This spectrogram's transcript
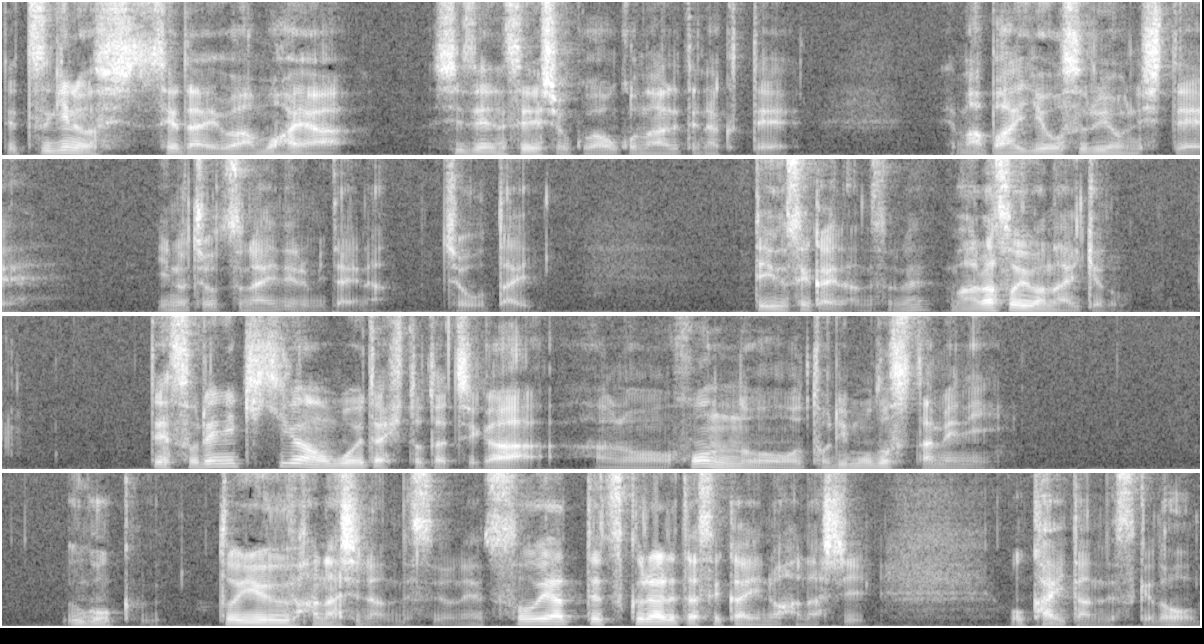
で次の世代はもはや自然生殖は行われてなくて、まあ、培養するようにして命をつないでるみたいな状態っていう世界なんですよね、まあ、争いはないけど。でそれに危機感を覚えた人たちがあの本能を取り戻すために動くという話なんですよね。そうやって作られた世界の話を書いたんですけど。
